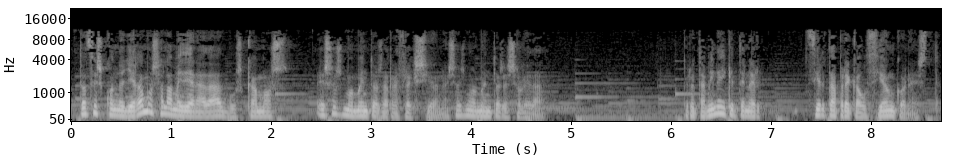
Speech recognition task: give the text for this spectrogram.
Entonces, cuando llegamos a la mediana edad, buscamos esos momentos de reflexión, esos momentos de soledad. Pero también hay que tener cierta precaución con esto.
